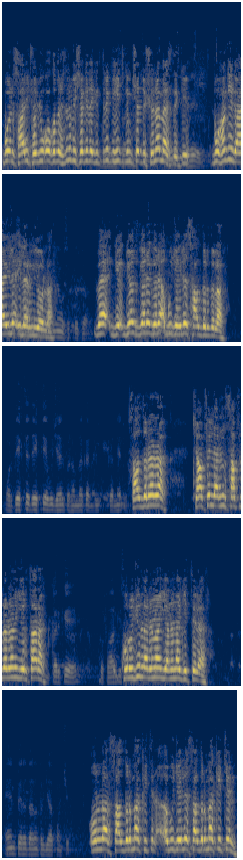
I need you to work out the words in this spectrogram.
Bu ensari çocuk o kadar hızlı bir şekilde gitti ki hiç kimse düşünemezdi ki bu hangi gayeyle ilerliyorlar. Ve göz göre göre Ebu Cehil'e saldırdılar saldırarak kafirlerin saflarını yırtarak kurucularının yanına gittiler. Onlar saldırmak için Ebu Cehil'e saldırmak için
